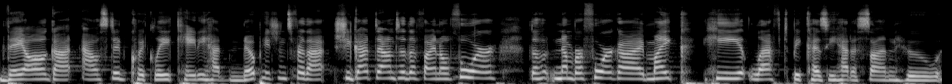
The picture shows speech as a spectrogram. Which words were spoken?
They all got ousted quickly. Katie had no patience for that. She got down to the final four. The number four guy, Mike, he left because he had a son who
